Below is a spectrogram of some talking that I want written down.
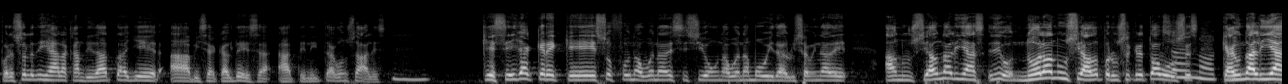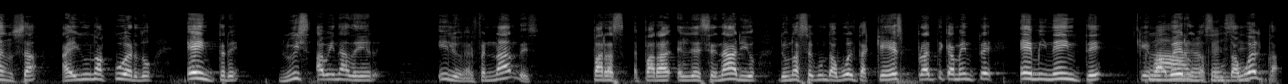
Por eso le dije a la candidata ayer, a vicealcaldesa, a Tinita González, que si ella cree que eso fue una buena decisión, una buena movida de Luis Abinader, anunciar una alianza, digo, no lo ha anunciado, pero un secreto a voces, que hay una alianza, hay un acuerdo entre Luis Abinader y Leonel Fernández para, para el escenario de una segunda vuelta, que es prácticamente eminente que va a haber una segunda sí. vuelta,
